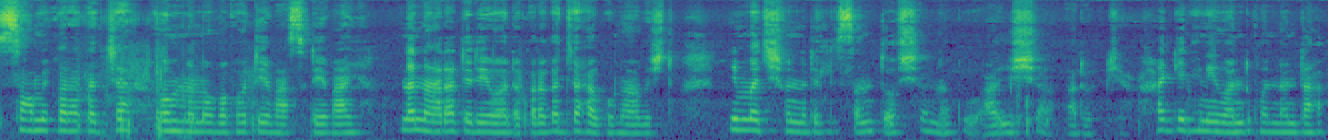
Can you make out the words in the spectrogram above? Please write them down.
ಸ್ವಾಮಿ ಕೊರಗಜ್ಜ ಓಂ ನಮ ಭಗವತಿ ವಾಸುದೇವಾಯ. ನನ್ನ ಆರಾಧ್ಯ ದೇವಾದ ಕೊರಗಜ್ಜ ಹಾಗೂ ಮಹಾವಿಷ್ಣು ನಿಮ್ಮ ಜೀವನದಲ್ಲಿ ಸಂತೋಷ, ನಗು, ಆಯುಷ್ಯ, ಆರೋಗ್ಯ. ಹಾಗೆಯೇ ನೀವು ಅಂದುಕೊಂಡಂತಹ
